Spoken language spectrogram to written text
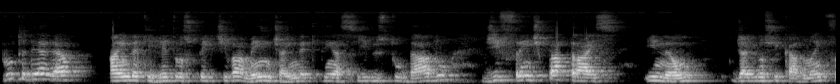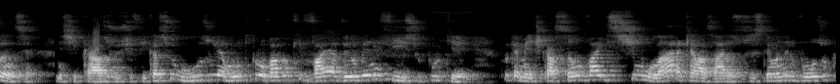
para o TDAH, ainda que retrospectivamente, ainda que tenha sido estudado de frente para trás e não diagnosticado na infância. Neste caso, justifica-se o uso e é muito provável que vai haver o benefício. Por quê? Porque a medicação vai estimular aquelas áreas do sistema nervoso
